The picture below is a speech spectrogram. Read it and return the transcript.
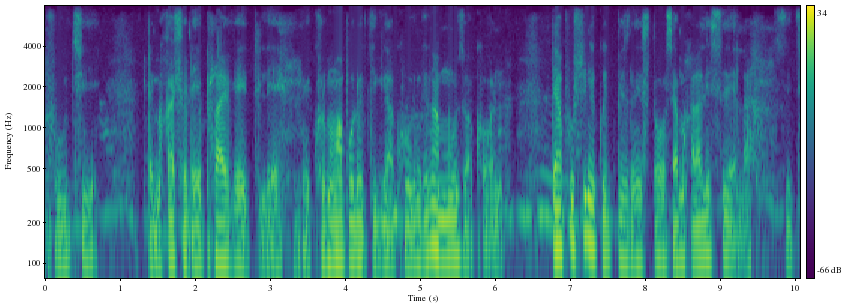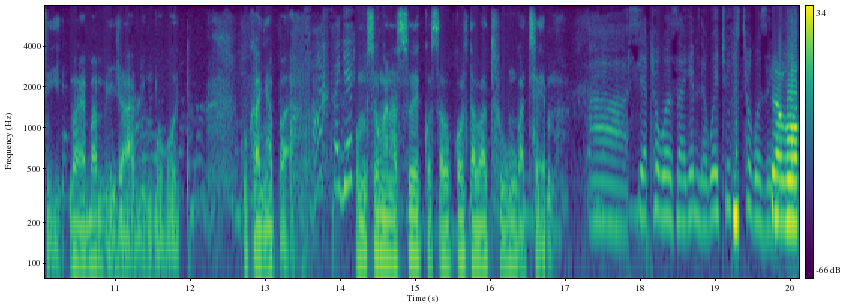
futhi le mrhatsho le private le ikhuluma amapolitiki kakhulu. Ngingamuzwa khona they are pushing a good business store siyamhalalisela sithi bayabambe njalo imbokodo. Kukhanya ba ahake umsongana swego sawukolta bathungu kwathema ah siyathokoza-ke mna kwethu sithokoze Siyabonga.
